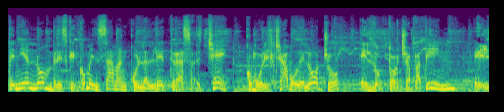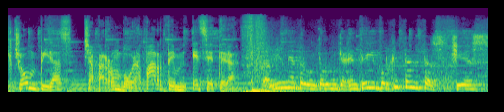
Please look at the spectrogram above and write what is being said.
tenían nombres que comenzaban con las letras Che, como el Chavo del Ocho, el Doctor Chapatín, el Chompiras, Chaparrón Bonaparte, etc. Mí me ha preguntado mucha gente, oye, ¿por qué tantas ches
